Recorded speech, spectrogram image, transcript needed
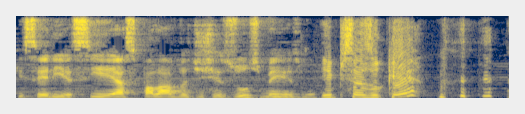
que seria se é as palavras de Jesus mesmo. Ipsis o quê?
